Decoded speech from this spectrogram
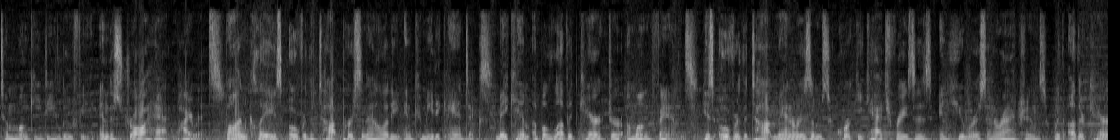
to Monkey D. Luffy and the Straw Hat Pirates. Bon Clay's over-the-top personality and comedic antics make him a beloved character among fans. His over-the-top mannerisms, quirky catchphrases, and humorous interactions with other characters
